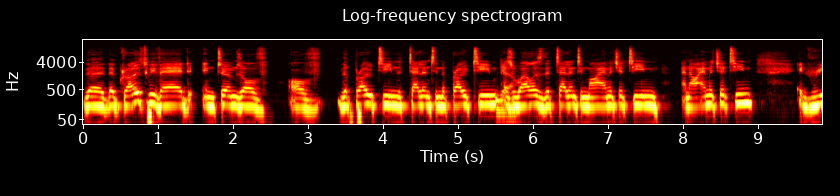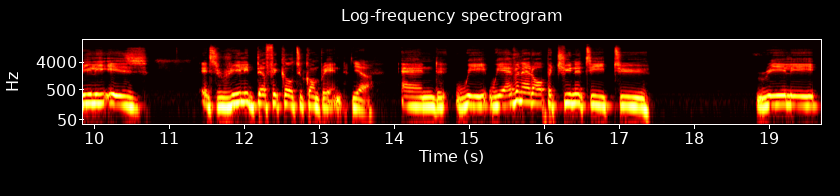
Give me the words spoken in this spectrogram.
The the growth we've had in terms of of the pro team, the talent in the pro team, as well as the talent in my amateur team and our amateur team, it really is. It's really difficult to comprehend Yeah. and we we haven't had opportunity to really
